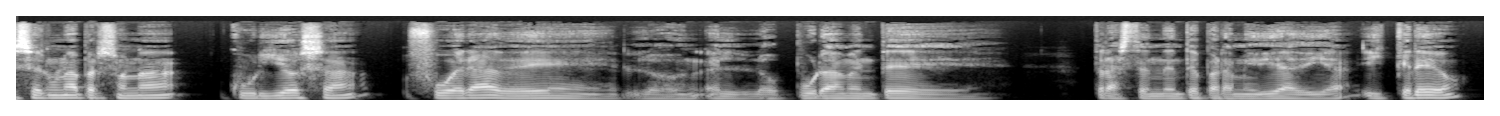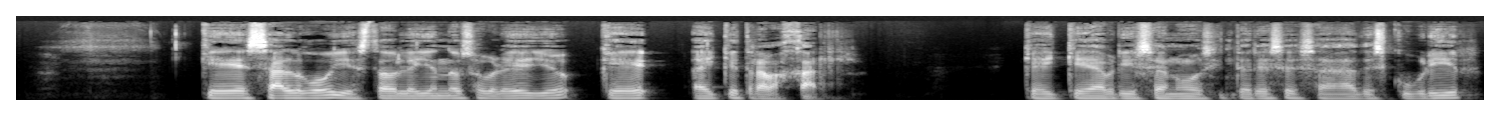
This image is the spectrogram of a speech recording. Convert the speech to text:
ser una persona curiosa fuera de lo, puramente trascendente para mi día a día. Y creo que es algo, y he estado leyendo sobre ello, que hay que trabajar, que hay que abrirse a nuevos intereses, a descubrir,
